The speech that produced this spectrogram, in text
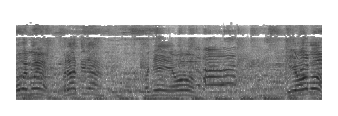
Ovo je moja pratilja. Od nje je ovo. I ovo.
